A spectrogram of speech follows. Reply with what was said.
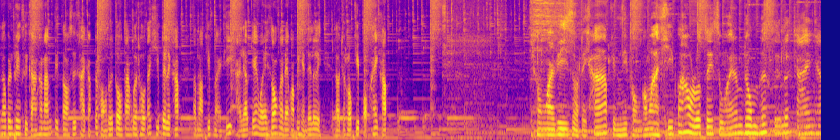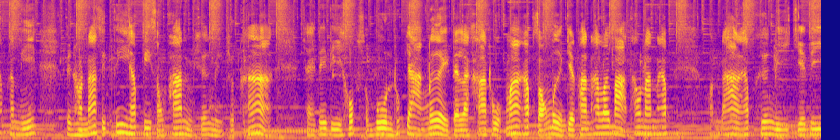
เราเป็นเพียงสื่อกลางเท่านั้นติดต่อซื้อขายกับเจ้าของโดยตรงตามเบอร์โทรใต้คลิปได้เลยครับสำหรับคลิปไหนที่ขายแล้วแจ้งไว้ในช่องแสดงความคิดเห็นได้เลย เราจะลบคลิปออกให้ครับช่อง YP สวัสดีครับคลิปนี้ผมก็มาชี้เป้ารถสวยๆน้ำชมเลือกซื้อเลือกใช้ครับคันนี้เป็น Honda City ครับปี 2000 เครื่อง 1.5 ใช้ได้ดีครบสมบูรณ์ทุกอย่างเลย แต่ราคาถูกมากครับ 27,500 บาทเท่านั้นนะครับ Honda นะครับเครื่องดีเกียร์ดี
